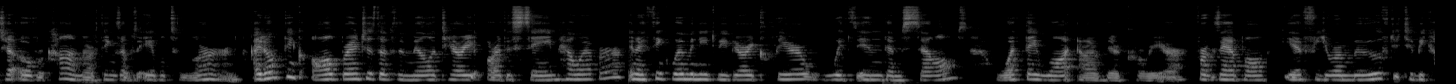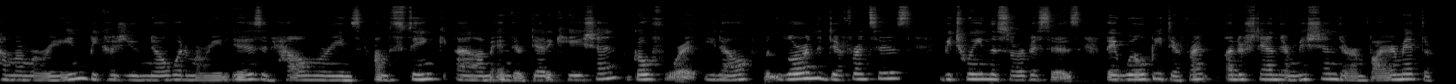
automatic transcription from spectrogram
to overcome or things i was able to learn i don't think all branches of the military are the same however and i think women need to be very clear within themselves what they want out of their career. For example if you're moved to become a marine because you know what a marine is and how marines um, think um, and their dedication go for it you know? But learn the differences between the services. They will be different. Understand their mission, their environment, their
